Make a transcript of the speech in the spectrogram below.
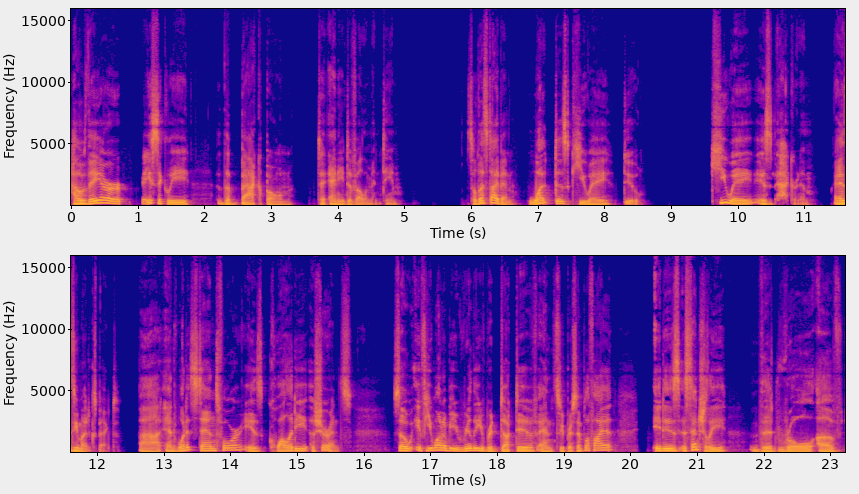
how they are basically the backbone to any development team. So let's dive in. What does QA do? QA is an acronym, as you might expect. Uh, and what it stands for is quality assurance. So if you want to be really reductive and super simplify it, it is essentially the role of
